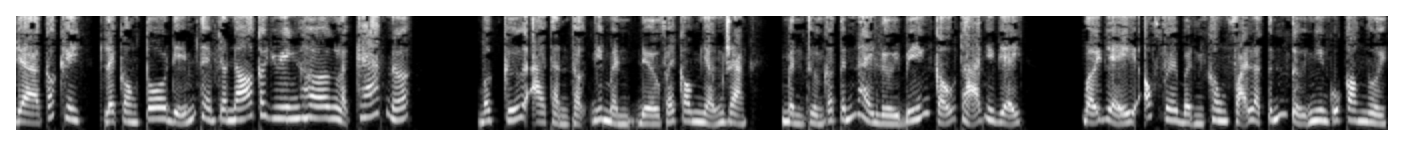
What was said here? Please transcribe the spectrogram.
và có khi lại còn tô điểm thêm cho nó có duyên hơn là khác nữa. Bất cứ ai thành thật với mình đều phải công nhận rằng mình thường có tính hay lười biếng cẩu thả như vậy. Bởi vậy, óc phê bình không phải là tính tự nhiên của con người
